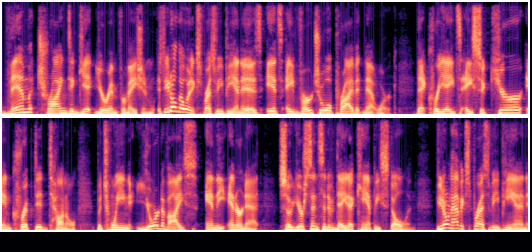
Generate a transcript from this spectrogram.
them trying to get your information. If you don't know what ExpressVPN is, it's a virtual private network that creates a secure encrypted tunnel between your device and the internet so your sensitive data can't be stolen. If you don't have ExpressVPN,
